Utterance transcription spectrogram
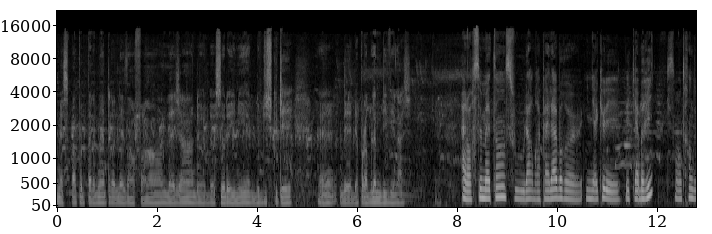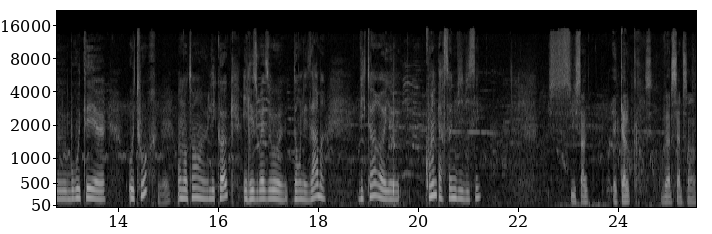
n'est-ce pas, pour permettre les enfants, les gens de, se réunir, de discuter hein, des, problèmes du village. Alors ce matin, sous l'arbre à palabres, euh, il n'y a que les, cabris qui sont en train de brouter euh, autour. On entend euh, les coqs et les oiseaux dans les arbres. Victor, combien de personnes vivent ici? 600 et quelques, vers 700.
